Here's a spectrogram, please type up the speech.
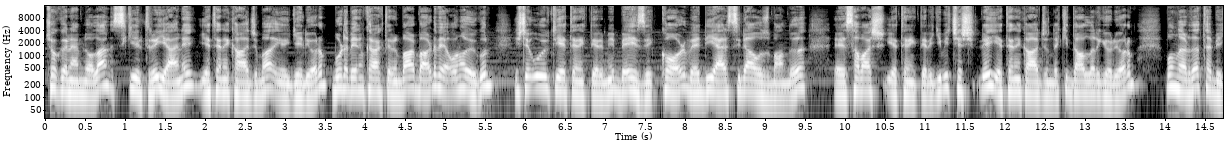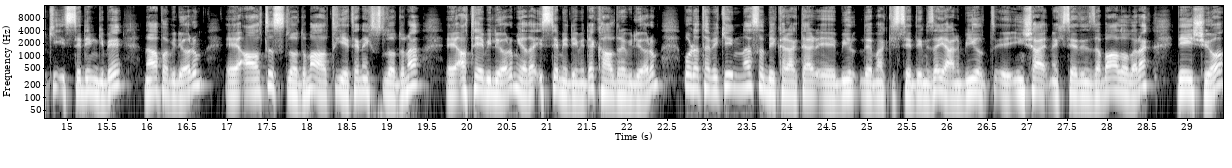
çok önemli olan skill tree yani yetenek ağacıma e, geliyorum. Burada benim karakterim barbardı ve ona uygun işte ulti yeteneklerimi, basic, core ve diğer silah uzmanlığı, e, savaş yetenekleri gibi çeşitli yetenek ağacındaki dalları görüyorum. Bunları da tabii ki istediğim gibi ne yapabiliyorum? E, 6 slotuma, 6 yetenek slotuna e, atayabiliyorum ya da istemediğimi de kaldırabiliyorum. Burada tabii ki nasıl bir karakter e, build demek istediğinize yani build e, inşa etmek istediğinize bağlı olarak değişiyor.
